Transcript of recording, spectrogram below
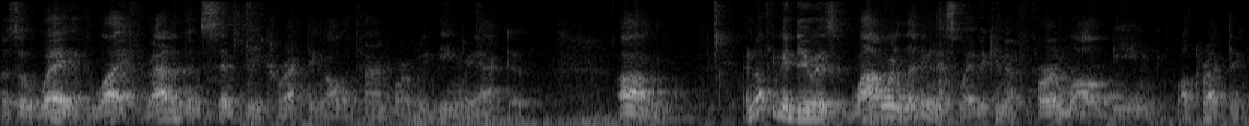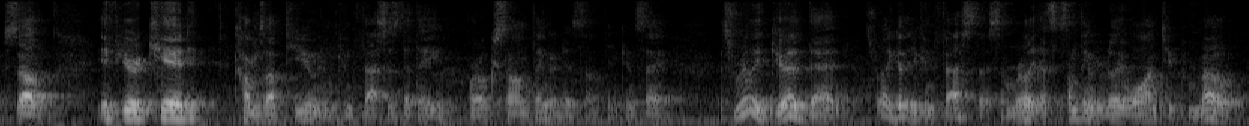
as a way of life rather than simply correcting all the time or being reactive. Um, another thing we can do is while we're living this way, we can affirm while being while correcting. So if your kid comes up to you and confesses that they broke something or did something, you can say, "It's really good that it's really good that you confess this. I'm really that's something we really want to promote,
